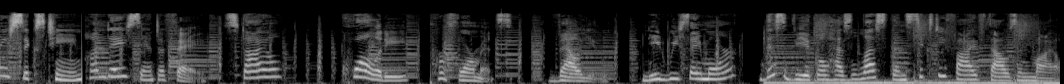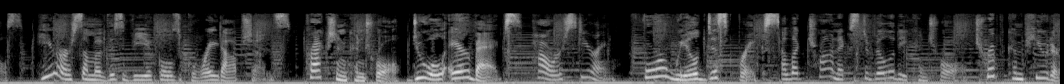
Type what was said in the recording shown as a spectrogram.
2016 Hyundai Santa Fe. Style, quality, performance, value. Need we say more? This vehicle has less than 65,000 miles. Here are some of this vehicle's great options. Traction control, dual airbags, power steering, four-wheel disc brakes, electronic stability control, trip computer,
